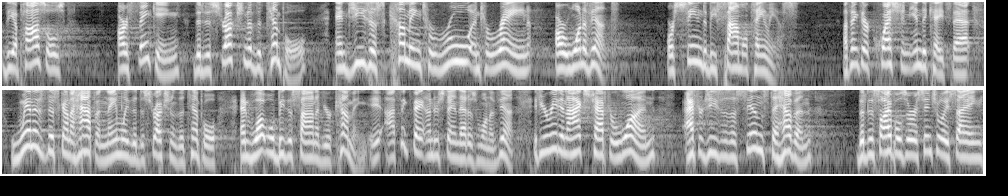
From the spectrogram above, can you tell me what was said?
the apostles are thinking the destruction of the temple and Jesus coming to rule and to reign are one event or seem to be simultaneous. I think their question indicates that. When is this going to happen, namely the destruction of the temple, and what will be the sign of your coming? I think they understand that as one event. If you read in Acts chapter 1, after Jesus ascends to heaven, the disciples are essentially saying,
